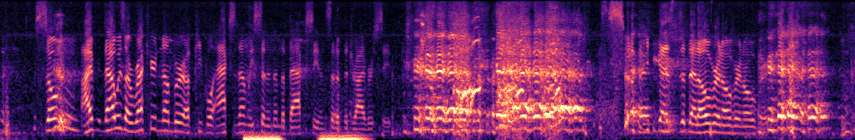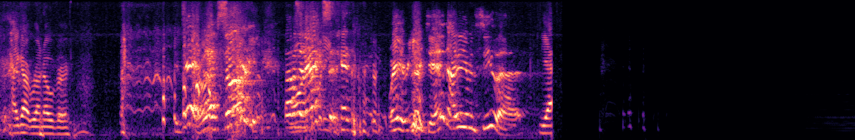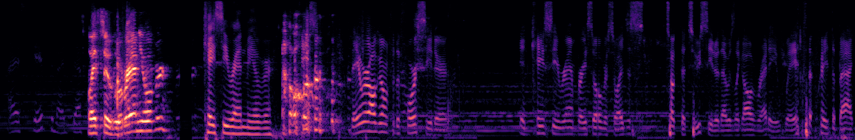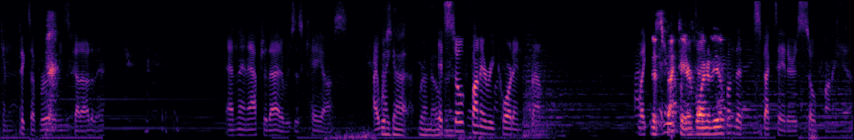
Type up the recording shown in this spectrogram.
so I've, that was a record number of people accidentally sitting in the back seat instead of the driver's seat. so you guys did that over and over and over. I got run over. You did! I'm sorry! That was an accident! Wait, you did? I didn't even see that. Yeah. I escaped and I definitely. Wait, so who ran you over? Casey ran me over. They were all going for the four seater. In KC ran Bryce over, so I just took the two seater that was like already way at the, way at the back, and picked up Ruler and he just got out of there. And then after that, it was just chaos. I I got run over. it's so funny recording from like The spectator from the- point of view? From the spectator is so funny, yeah.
